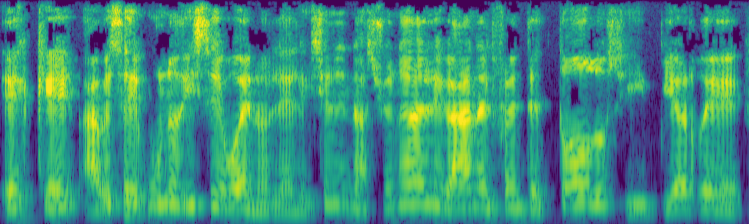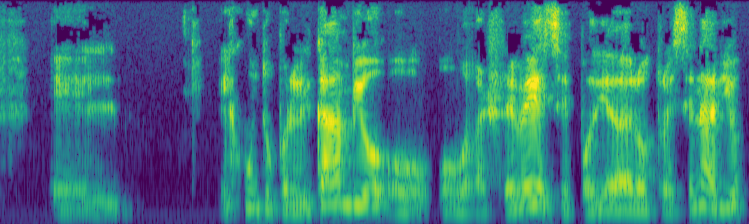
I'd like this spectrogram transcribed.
es que a veces uno dice, bueno, las elecciones nacionales gana el frente de todos y pierde el, el Junto por el Cambio o, al revés, se podría dar otro escenario,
